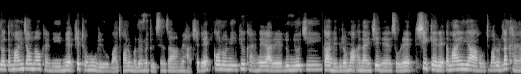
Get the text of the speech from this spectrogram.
ပြောတမိုင်းကြောင်းနောက်ခံနေနဲ့ဖြစ်ထွန်းမှုတွေကိုပါကျမတို့မလွဲမသွေစဉ်းစားရမယ့်ဟာဖြစ်တယ်ကိုလိုနီအပြုခံခဲ့ရတဲ့လူမျိုးကြီးကနေပြီးတော့မှအနိုင်ကျင့်နေဆိုတော့ရှိခဲ့တဲ့တမိုင်းရဟိုကျမတို့လက်ခံရ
